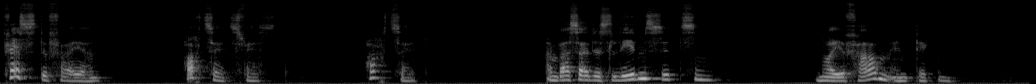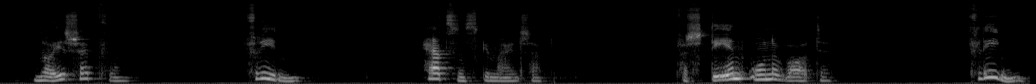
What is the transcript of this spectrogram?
Feste feiern, Hochzeitsfest, Hochzeit, am Wasser des Lebens sitzen, neue Farben entdecken, neue Schöpfung, Frieden, Herzensgemeinschaft, Verstehen ohne Worte, Fliegen,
